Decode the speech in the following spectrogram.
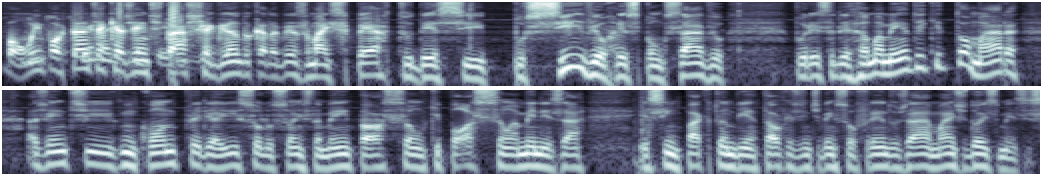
Bom, o importante é que a gente está chegando cada vez mais perto desse possível responsável por esse derramamento e que tomara a gente encontre aí soluções também possam, que possam amenizar esse impacto ambiental que a gente vem sofrendo já há mais de dois meses.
